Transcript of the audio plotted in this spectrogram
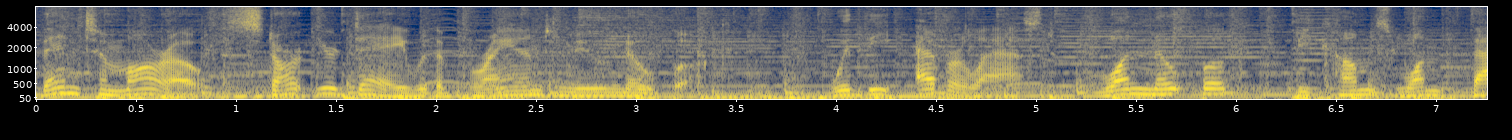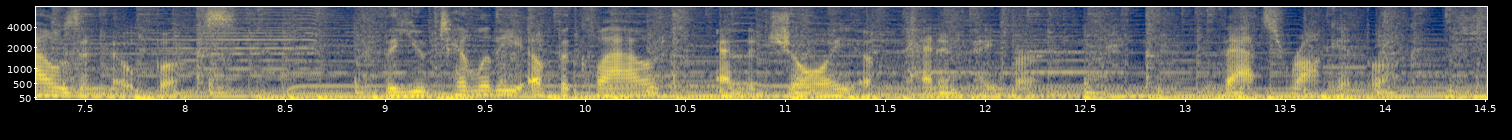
Then tomorrow, start your day with a brand new notebook. With the Everlast, one notebook becomes 1,000 notebooks. The utility of the cloud and the joy of pen and paper. That's Rocketbook.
